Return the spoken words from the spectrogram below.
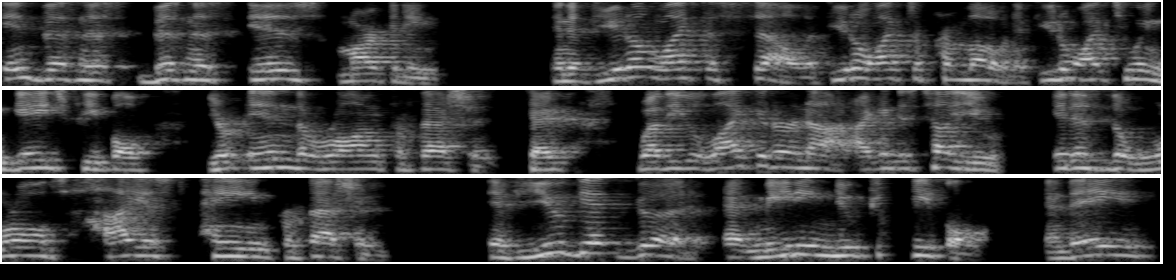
In business, business is marketing. And if you don't like to sell, if you don't like to promote, if you don't like to engage people, you're in the wrong profession. Okay. Whether you like it or not, I can just tell you it is the world's highest paying profession. If you get good at meeting new people and they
